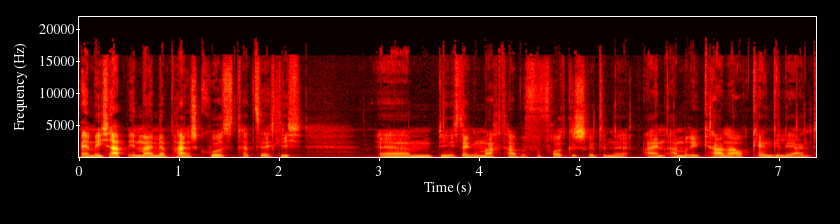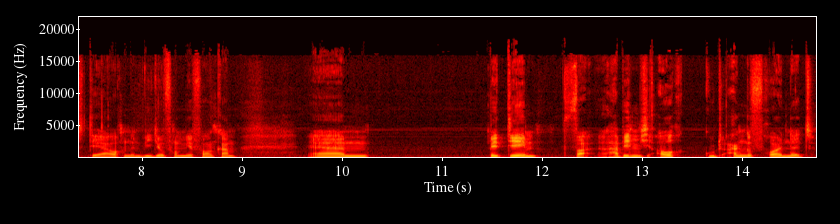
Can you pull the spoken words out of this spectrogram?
Ähm, ich habe in meinem Japanisch-Kurs tatsächlich, ähm, den ich da gemacht habe für Fortgeschrittene, einen Amerikaner auch kennengelernt, der auch in einem Video von mir vorkam. Ähm, mit dem habe ich mich auch gut angefreundet.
